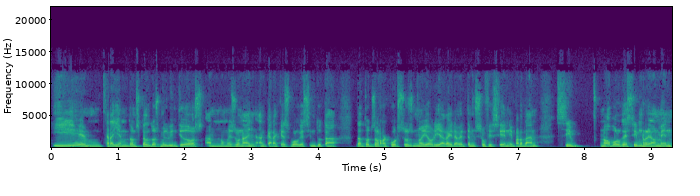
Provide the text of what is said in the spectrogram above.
i creiem doncs, que el 2022, amb només un any, encara que es volguessin dotar de tots els recursos, no hi hauria gairebé temps suficient. I, per tant, si no, volguéssim realment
